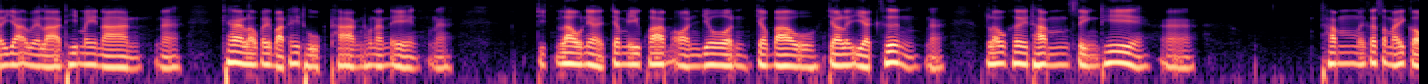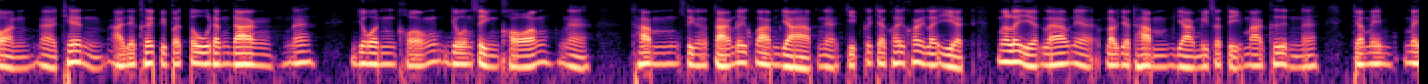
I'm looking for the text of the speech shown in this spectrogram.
ระยะเวลาที่ไม่นานนะแค่เราปฏิบัติให้ถูกทางเท่านั้นเองนะ จิตเราเนี่ยจะมีความอ่อนโยน จะเบาจะละเอียดขึ้นนะเราเคยทำสิ่งที่ทำเหมือนกับสมัยก่อนนะเช่น อาจจะเคยปิดประตูดังๆนะโยนของโยนสิ่งของนะทำสิ่งต่างๆ ด้วยความหยาบเนี่ยจิตก็จะค่อยๆละเอียด เมื่อละเอียดแล้วเนี่ยเราจะทำอย่างมีสติมากขึ้นนะจะไม่ไม่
